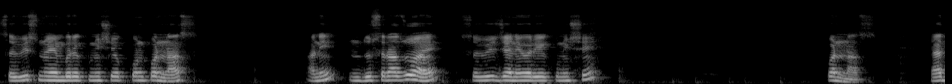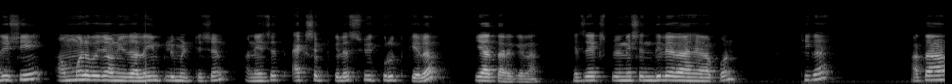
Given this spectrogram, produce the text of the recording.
सव्वीस नोव्हेंबर एकोणीसशे एकोणपन्नास आणि दुसरा जो आहे सव्वीस जानेवारी एकोणीसशे पन्नास. ह्या दिवशी अंमलबजावणी झालं इम्प्लिमेंटेशन आणि याच्यात ॲक्सेप्ट केलं स्वीकृत केलं. या तारखेला. याचं एक्सप्लेनेशन दिलेलं आहे आपण. ठीक आहे? आता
